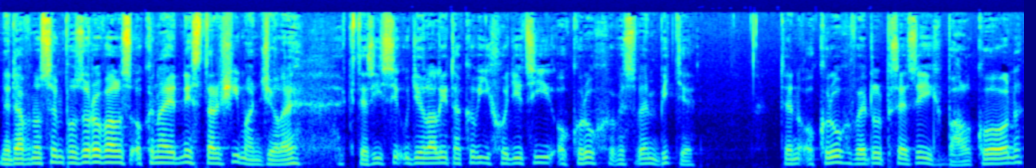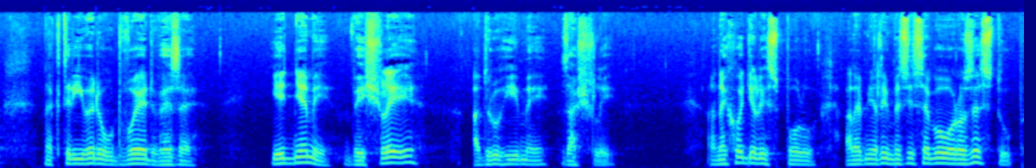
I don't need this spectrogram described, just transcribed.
Nedávno jsem pozoroval z okna jedny starší manžele, kteří si udělali takový chodicí okruh ve svém bytě. Ten okruh vedl přes jejich balkón, na který vedou dvoje dveře. Jedněmi vyšli a druhými zašli. A nechodili spolu, ale měli mezi sebou rozestup.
